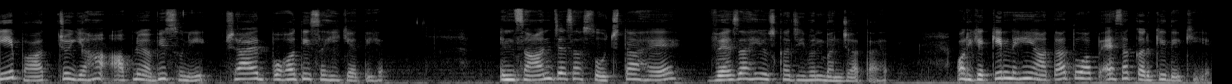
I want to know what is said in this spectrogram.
ये बात जो यहाँ आपने अभी सुनी शायद बहुत ही सही कहती है। इंसान जैसा सोचता है, वैसा ही उसका जीवन बन जाता है। और यकीन नहीं आता तो आप ऐसा करके देखिए।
